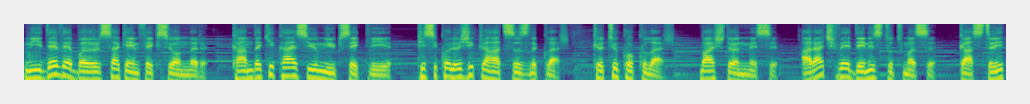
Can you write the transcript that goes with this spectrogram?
mide ve bağırsak enfeksiyonları, kandaki kalsiyum yüksekliği, psikolojik rahatsızlıklar, kötü kokular, baş dönmesi, araç ve deniz tutması, gastrit,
